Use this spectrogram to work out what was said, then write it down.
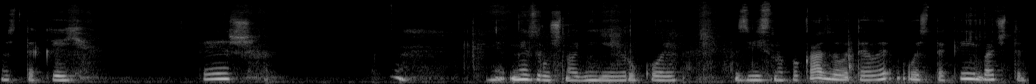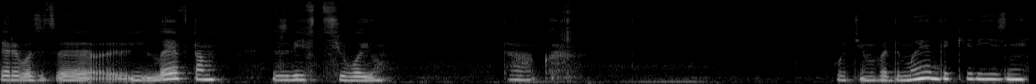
Ось такий теж. Незручно однією рукою, звісно, показувати, але ось такий, бачите, дерево з е, лев там з вівцею. Так. Потім ведмедики різні.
